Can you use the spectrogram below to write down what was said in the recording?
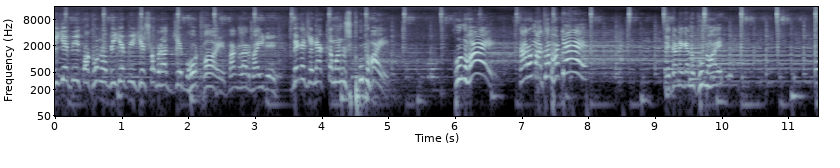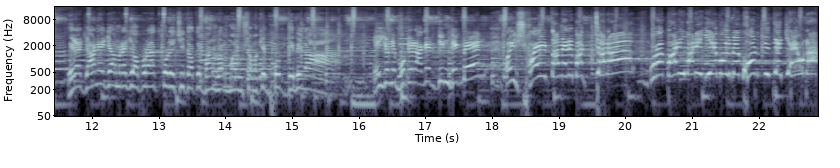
বিজেপি কখনো বিজেপি যেসব রাজ্যে ভোট হয় বাংলার বাইরে, দেখেছেন একটা মানুষ খুন হয়? খুন হয়? কারও মাথা ফাটে? এখানে কেন খুন হয়? এরা জানে যে আমরা যে অপরাধ করেছি, তাতে বাংলার মানুষ আমাকে ভোট দেবে না। এই জন্য ভোটের আগের দিন দেখবেন ওই শয়তানের বাচ্চারা ওরা বাড়ি বাড়ি গিয়ে বলবে, ভোট দিতে যেও না।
